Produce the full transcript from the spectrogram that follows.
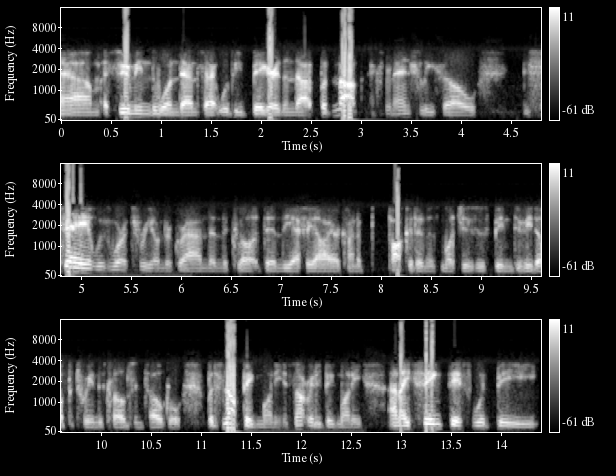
Um, assuming the one down south would be bigger than that, but not exponentially so. Say it was worth 300 grand, then the club, then the FAI are kind of pocketing as much as has been divvied up between the clubs in total. But it's not big money. It's not really big money. And I think this would be,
